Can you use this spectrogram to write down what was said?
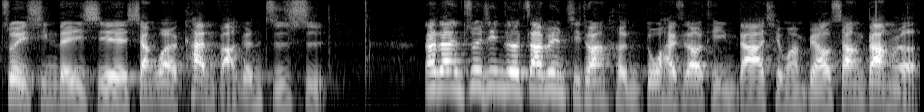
最新的一些相关的看法跟知识。那但最近这个诈骗集团很多，还是要提醒大家千万不要上当了。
